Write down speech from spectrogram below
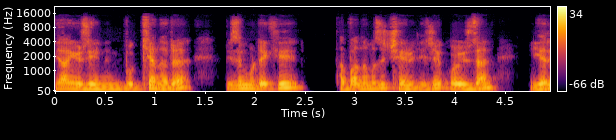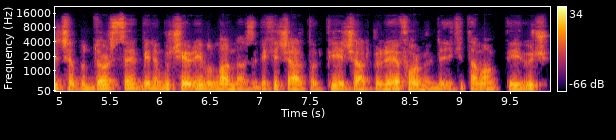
yan yüzeyinin bu kenarı bizim buradaki tabanımızı çevreleyecek. O yüzden yarıçapı 4 ise benim bu çevreyi bulmam lazım. 2 çarpı pi çarpı r formülünde 2 tamam pi 3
